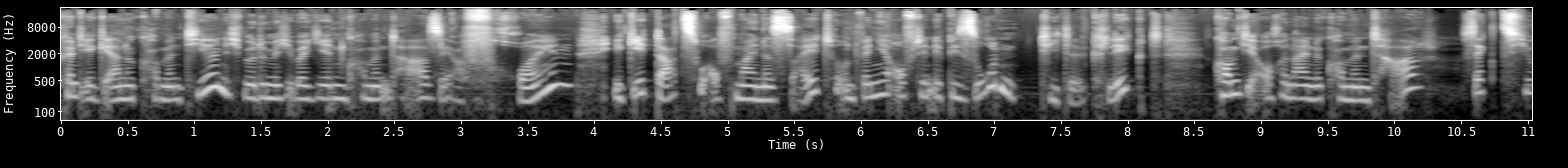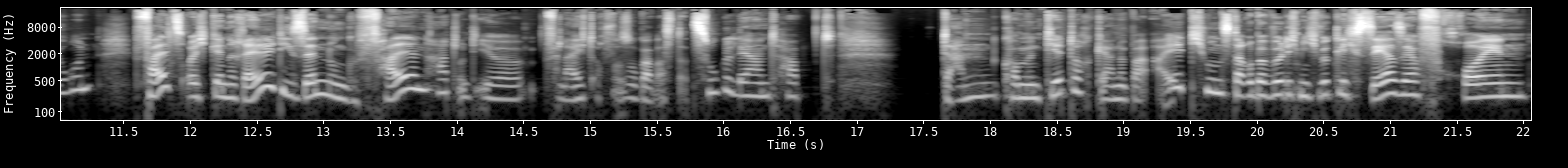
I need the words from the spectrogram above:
könnt ihr gerne kommentieren. Ich würde mich über jeden Kommentar sehr freuen. Ihr geht dazu auf meine Seite und wenn ihr auf den Episodentitel klickt, kommt ihr auch in eine Kommentarsektion. Falls euch generell die Sendung gefallen hat und ihr vielleicht auch sogar was dazugelernt habt, dann kommentiert doch gerne bei iTunes. Darüber würde ich mich wirklich sehr, sehr freuen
